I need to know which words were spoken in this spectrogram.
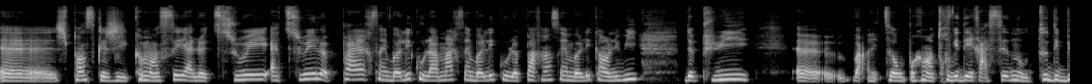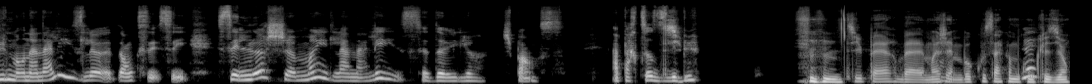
Euh, je pense que j'ai commencé à le tuer, à tuer le père symbolique ou la mère symbolique ou le parent symbolique en lui depuis... Euh, on pourrait en trouver des racines au tout début de mon analyse. Là. Donc, c'est le chemin de l'analyse, ce deuil-là, je pense, à partir du début. Super, ben moi j'aime beaucoup ça comme conclusion.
